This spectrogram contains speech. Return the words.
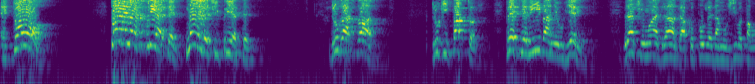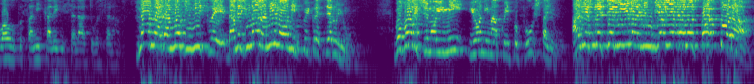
E to. To je naš prijatelj. Najveći prijatelj. Druga stvar. Drugi faktor. Pretjerivanje u vjeri. Braću moja draga, ako pogledamo u život Allahu poslanika alihi salatu wasalam. Znam da mnogi misle da među nama nima onih koji pretjeruju. Govorit ćemo i mi i onima koji popuštaju. Ali je pretjerivanje u jedan od faktora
